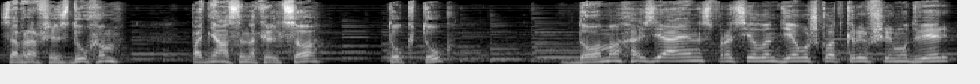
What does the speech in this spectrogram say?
собравшись с духом, поднялся на крыльцо, тук-тук. «Дома хозяин?» — спросил он девушку, открывшую ему дверь.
